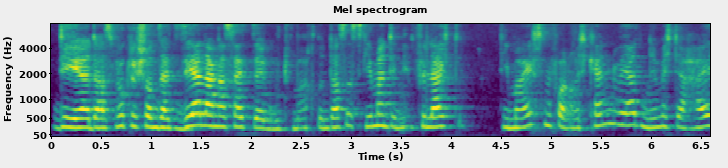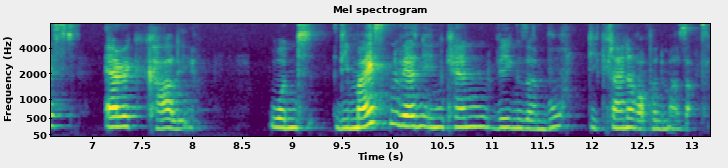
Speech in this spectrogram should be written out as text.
der das wirklich schon seit sehr langer Zeit sehr gut macht. Und das ist jemand, den vielleicht die meisten von euch kennen werden, nämlich der heißt Eric Carley. Und die meisten werden ihn kennen wegen seinem Buch Die kleine Raupe nimmer satt.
